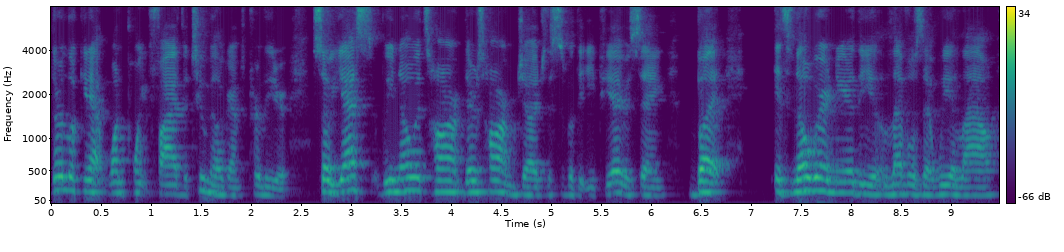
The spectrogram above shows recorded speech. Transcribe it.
they're looking at 1.5 to 2 milligrams per liter. So, yes, we know it's harm. There's harm, Judge. This is what the EPA was saying, but it's nowhere near the levels that we allow.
